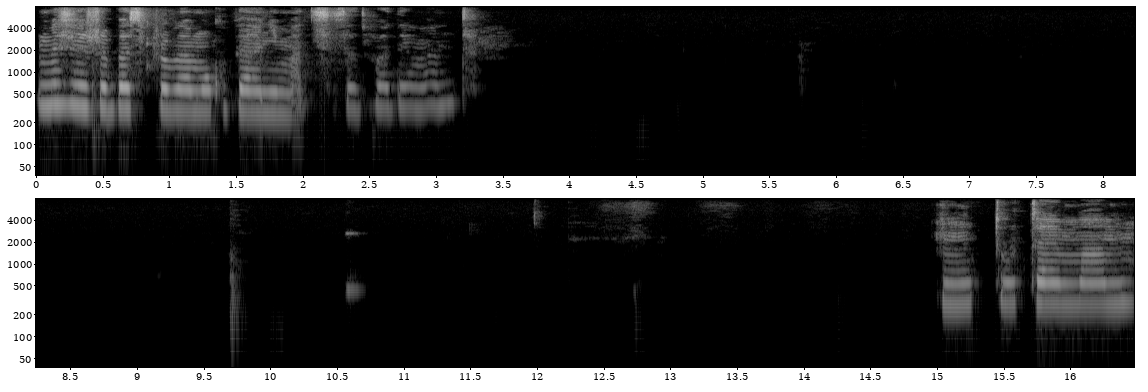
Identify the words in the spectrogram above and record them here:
Myślę, że bez problemu kupię animację za dwa diamenty. Mm, tutaj mam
